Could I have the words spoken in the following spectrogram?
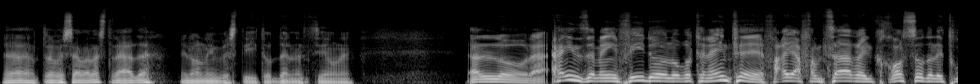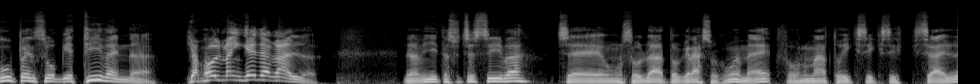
Eh, attraversava la strada e non ha investito, dannazione. Allora, Heinz mein fido luogotenente, fai avanzare il grosso delle truppe in su obiettiven. Jawohl, mein General! Nella vignetta successiva c'è un soldato grasso come me, formato XXXL,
